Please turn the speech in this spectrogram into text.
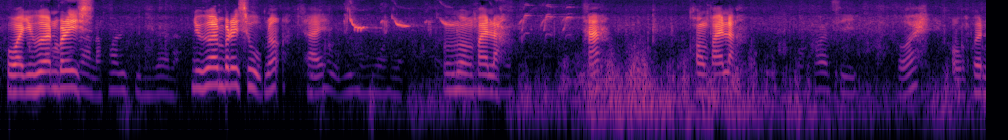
เพราะว่าอยู่เฮือนบ่ได้น่ะพอได้กินได้น่ะอยู่เฮือนบ่ได้สูบเนาะใช่เอออยู่ม่วงๆเนี่ยมะม่วงไผล่ะ ฮะ ของไผล่ะของข้าชีโอ้ย ของเพิ่น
